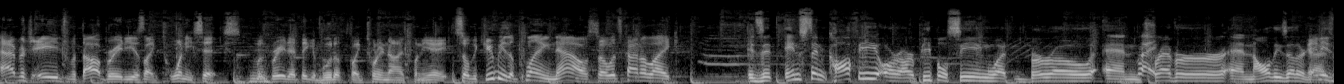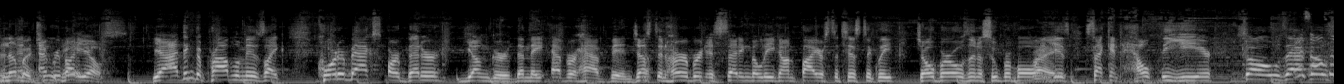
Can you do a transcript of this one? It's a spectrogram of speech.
average age without Brady is like 26. Mm-hmm. With Brady, I think it moved up to like 29, 28. So the QBs are playing now. So it's kind of like Is it instant coffee, or are people seeing what Burrow and Right. Trevor and all these other guys? And he's are number doing? two. Everybody hit. else. Yeah, I think the problem is like quarterbacks are better younger than they ever have been. Justin Herbert is setting the league on fire statistically. Joe Burrow's in a Super Bowl Right. in his second healthy year. So Zach There's also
